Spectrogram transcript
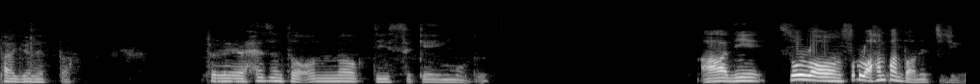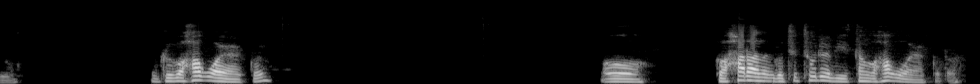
발견했다. Player hasn't unlocked this game mode. 아니, 솔로, 솔로 한 판도 안 했지, 지금. 그거 하고 와야 할 걸? 어, 그 하라는 거 tutorial 비슷한 거 하고 와야 할 거다.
